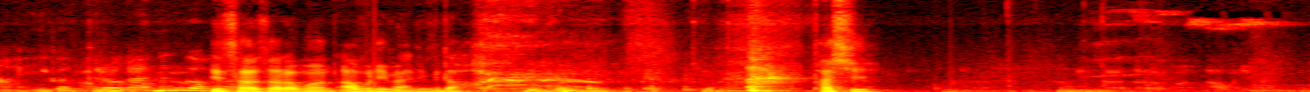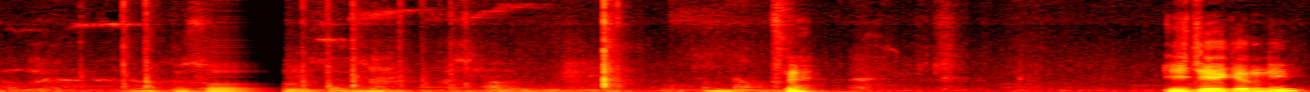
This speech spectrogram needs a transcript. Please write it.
아 이거 들어가는 거. 인사한 사람은 아무님이 아닙니다. 다시. 아, 그 소리 있어요. 네. 이재경님,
